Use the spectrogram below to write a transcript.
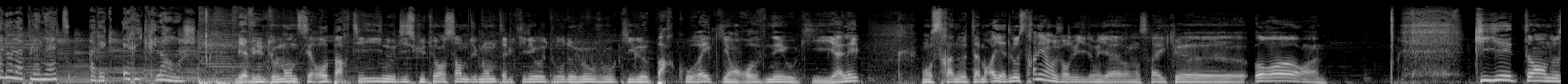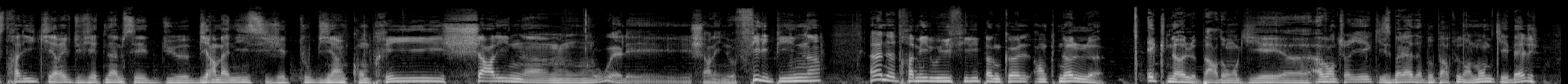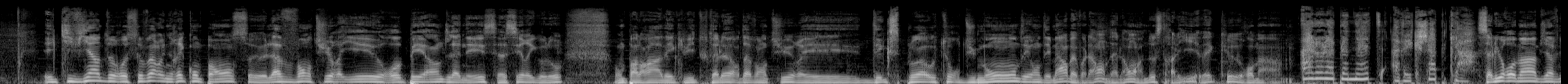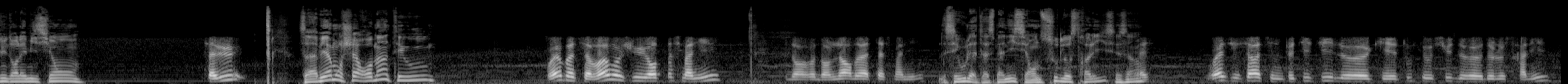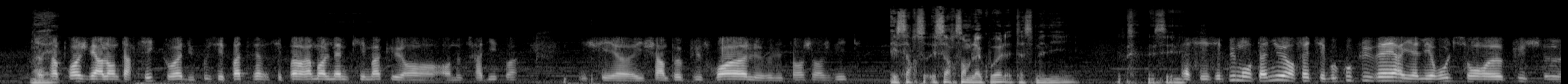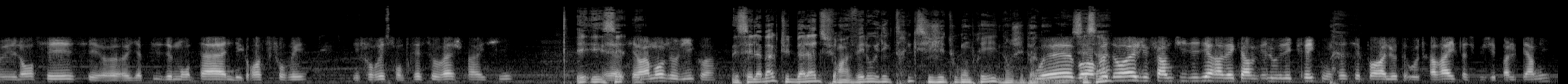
Allô la planète avec Eric Lange. Bienvenue tout le monde, c'est reparti. Nous discutons ensemble du monde tel qu'il est autour de vous, vous qui le parcourez, qui en revenez ou qui y allez. On sera notamment, oh, il y a de l'Australien aujourd'hui, donc on sera avec euh, Aurore qui est en Australie, qui arrive du Vietnam, c'est du euh, Birmanie si j'ai tout bien compris. Charline, euh, où elle est? Charline aux Philippines. Ah, notre ami Louis-Philippe Anknol, Eknol, pardon, qui est euh, aventurier, qui se balade un peu partout dans le monde, qui est belge et qui vient de recevoir une récompense, euh, l'aventurier européen de l'année. C'est assez rigolo. On parlera avec lui tout à l'heure d'aventure et d'exploits autour du monde. Et on démarre, ben voilà, en allant en Australie avec euh, Romain. Allô la planète avec Chapka. Salut Romain, bienvenue dans l'émission. Salut. Ça va bien mon cher Romain, t'es où? Ouais, bah ça va, moi je suis en Tasmanie, dans, dans le nord de la Tasmanie. C'est où la Tasmanie? C'est en dessous de l'Australie, c'est ça? Ouais. Ouais, c'est ça, c'est une petite île euh, qui est tout au sud de, de l'Australie. Ça Ouais. rapproche vers l'Antarctique, quoi. Du coup, c'est pas c'est pas vraiment le même climat qu'en en Australie, quoi. Il fait, euh, il fait un peu plus froid, le, le temps change vite. et ça, et ça ressemble à quoi la Tasmanie? C'est- Ah, c'est plus montagneux, en fait, c'est beaucoup plus vert. Il y a, les routes sont euh, plus euh, élancées, c'est, euh, il y a plus de montagnes, des grosses forêts. Les forêts sont très sauvages par ici. Et, et Et, euh, c'est vraiment joli, quoi. et c'est là-bas que tu te balades sur un vélo électrique, si j'ai tout compris Non, j'ai pas Ouais, c'est bon, en fait, ouais, j'ai fait un petit délire avec un vélo électrique, mais ça, c'est pour aller au, au travail parce que j'ai pas le permis.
